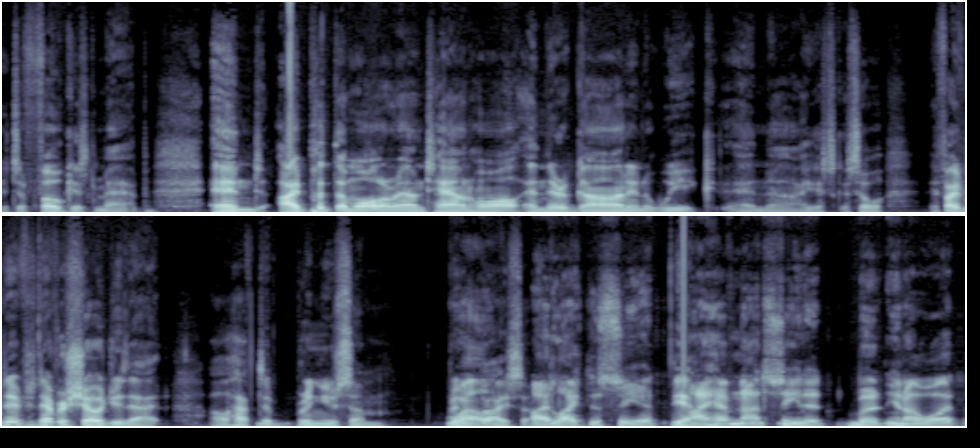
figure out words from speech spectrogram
it's a focused map. And I put them all around town hall, and they're gone in a week. And uh, I guess so. If I've never, never showed you that, I'll have to bring you some. Bring well, some. I'd like to see it. Yeah. I have not seen it, but you know what?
